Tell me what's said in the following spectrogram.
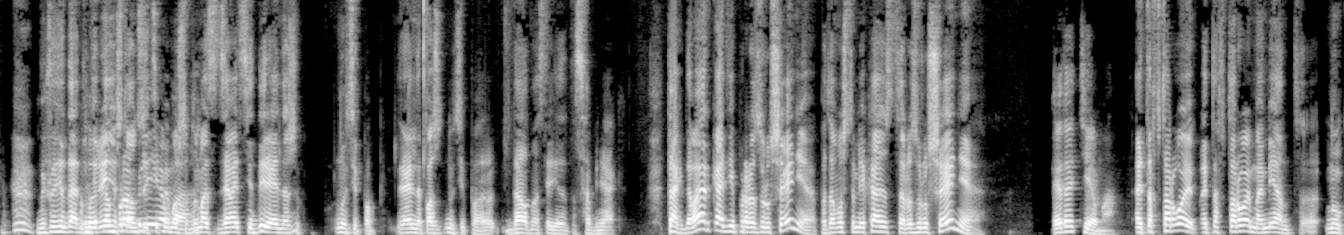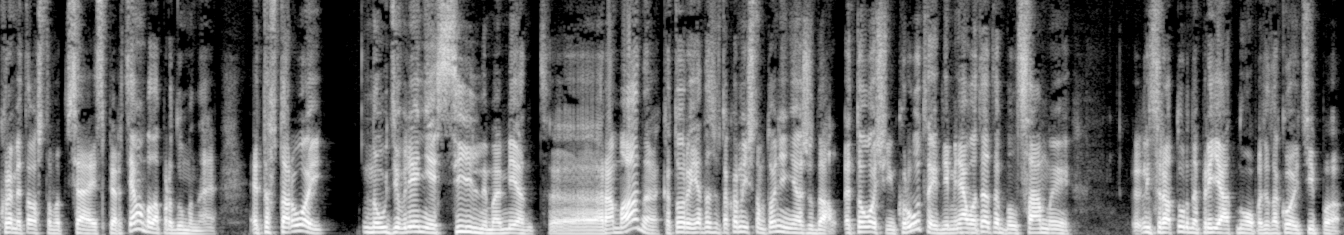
Ну, кстати, да, В удивление, что он типа, чтобы занимать- следы, реально же, ну, типа, реально, ну, типа, дал наследие этот особняк. Так, давай, Аркадий, про разрушение, потому что, мне кажется, разрушение Это тема. это второй, это второй момент, э, ну, кроме того, что вот вся эспер-тема была продуманная, это второй, на удивление, сильный момент э, романа, который я даже в таком личном тоне не ожидал. Это очень круто, и для меня вот это был самый литературно приятный опыт. Это такой, типа,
